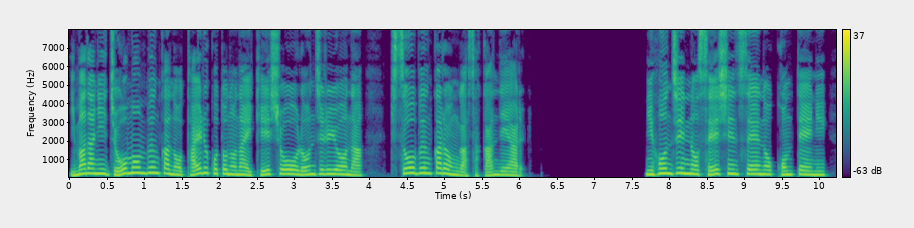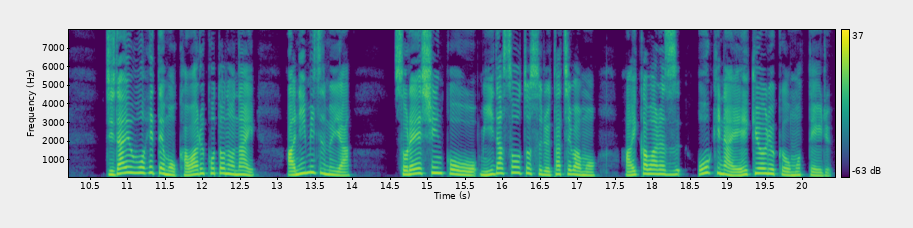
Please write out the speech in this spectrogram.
いまだに縄文文化の絶えることのない継承を論じるような基礎文化論が盛んである。日本人の精神性の根底に、時代を経ても変わることのないアニミズムや祖霊信仰を見出そうとする立場も相変わらず大きな影響力を持っている。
